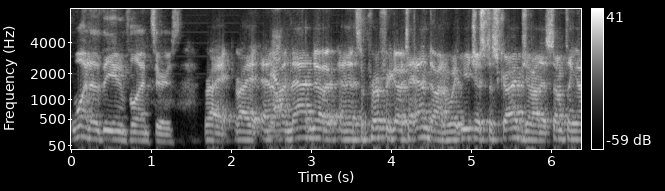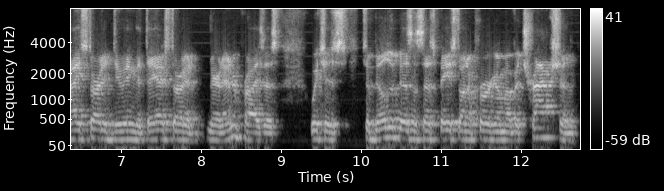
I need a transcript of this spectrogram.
one of the influencers. Right, right. And yeah. on that note, and it's a perfect note to end on, what you just described, Jon, is something I started doing the day I started Nerd Enterprises, which is to build a business that's based on a program of attraction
